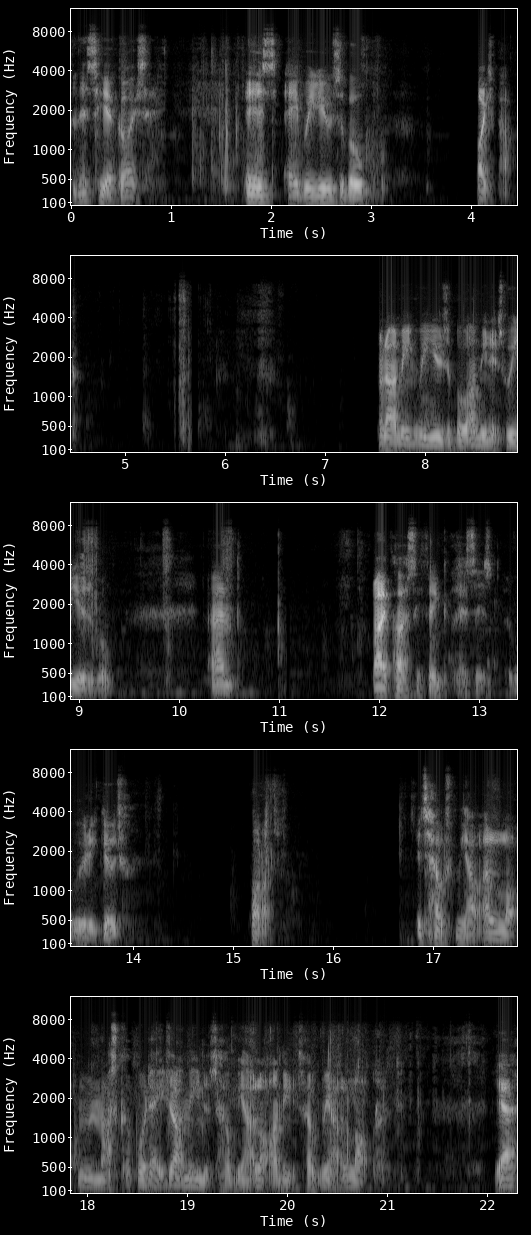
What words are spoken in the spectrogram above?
And this here, guys, is a reusable ice pack. And I mean reusable, I mean it's reusable. And I personally think this is really good product. It's helped me out a lot in the last couple of days. I mean, it's helped me out a lot. I mean, it's helped me out a lot. Yeah,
